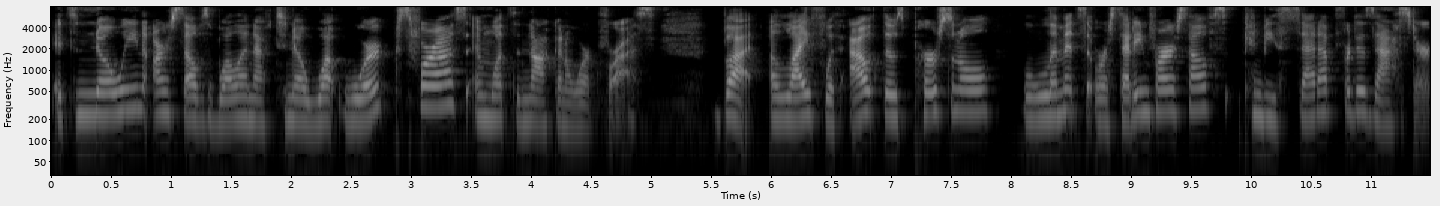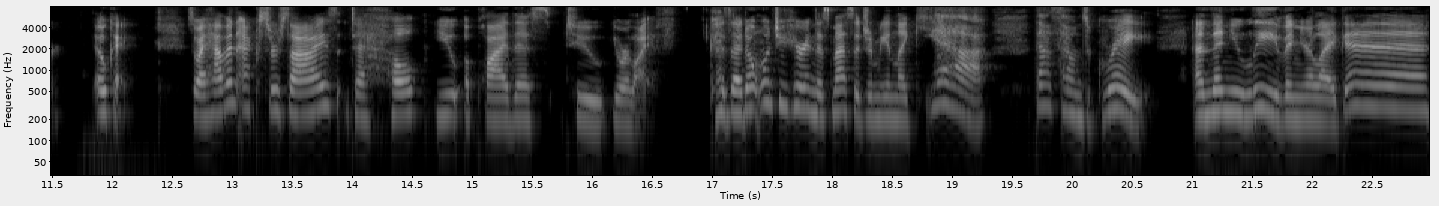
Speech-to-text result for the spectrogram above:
It's knowing ourselves well enough to know what works for us and what's not going to work for us. But a life without those personal limits that we're setting for ourselves can be set up for disaster. Okay, so I have an exercise to help you apply this to your life. Because I don't want you hearing this message and being like, yeah, that sounds great. And then you leave and you're like, eh,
